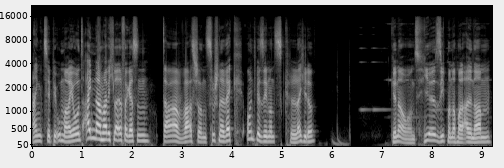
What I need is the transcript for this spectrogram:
ein CPU Mario und einen Namen habe ich leider vergessen. Da war es schon zu schnell weg und wir sehen uns gleich wieder. Genau, und hier sieht man nochmal alle Namen,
